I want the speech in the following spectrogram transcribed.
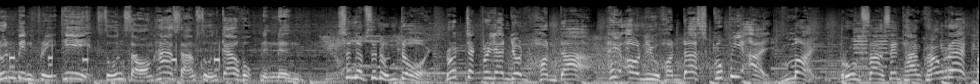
ลุ้นบินฟรีที่ 025309611 สนับสนุนโดย รถจักรยานยนต์ Honda ให้ All New Honda Scoopy i ใหม่ ร่วมสร้างเส้น ทางครั้งแรกไป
